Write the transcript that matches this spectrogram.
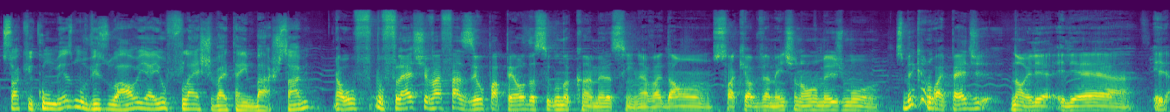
só que com o mesmo visual e aí o flash vai estar embaixo, sabe? O, o flash vai fazer o papel da segunda câmera, assim, né? Vai dar um. Só que, obviamente, não no mesmo. Se bem que no iPad. Não, ele é. Ele é ele-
